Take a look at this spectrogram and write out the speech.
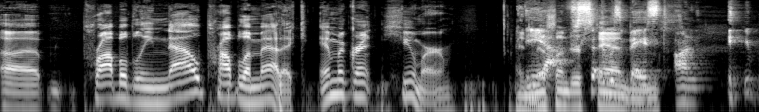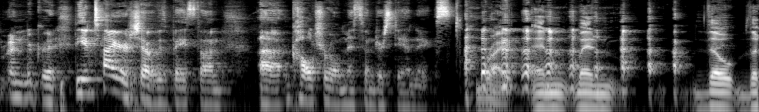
uh, probably now problematic immigrant humor and Yeah, misunderstandings. So it was based on immigrant. The entire show was based on uh, cultural misunderstandings. right and when the the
